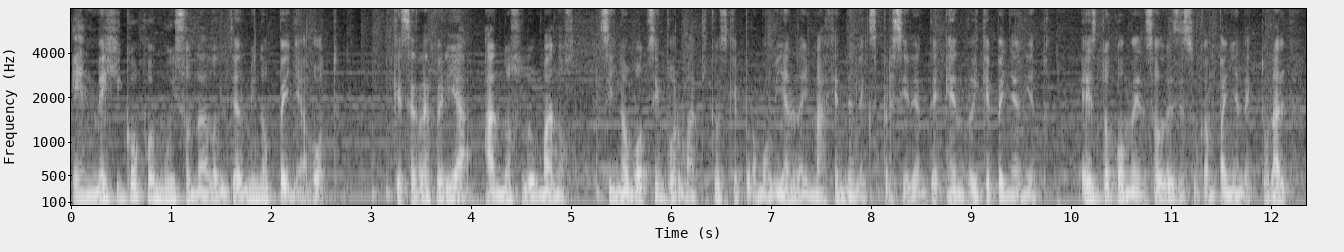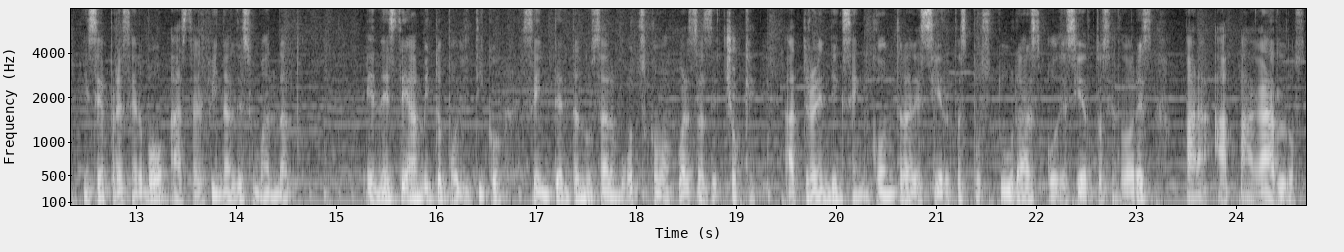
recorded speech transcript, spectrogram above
En México fue muy sonado el término peñabot, que se refería a no solo humanos, sino bots informáticos que promovían la imagen del expresidente Enrique Peña Nieto. Esto comenzó desde su campaña electoral y se preservó hasta el final de su mandato. En este ámbito político se intentan usar bots como fuerzas de choque, a trendings en contra de ciertas posturas o de ciertos errores para apagarlos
